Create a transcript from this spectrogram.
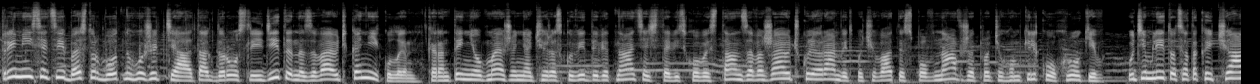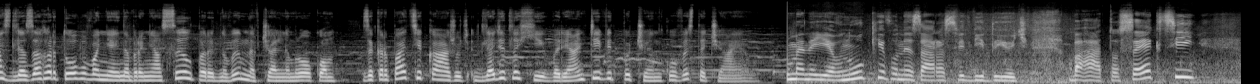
Три місяці безтурботного життя. Так дорослі і діти називають канікули. Карантинні обмеження через COVID-19 та військовий стан заважають школярам відпочивати сповна вже протягом кількох років. Утім, літо це такий час для загартовування і набрання сил перед новим навчальним роком. Закарпатці кажуть, для дітлахів варіантів відпочинку вистачає. У мене є внуки, вони зараз відвідують багато секцій.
